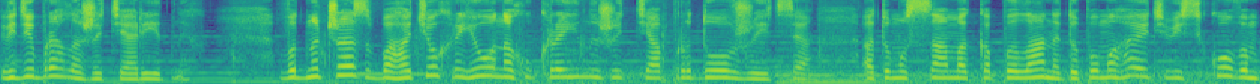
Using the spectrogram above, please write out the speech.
відібрала життя рідних. Водночас в багатьох регіонах України життя продовжується, а тому саме капелани допомагають військовим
